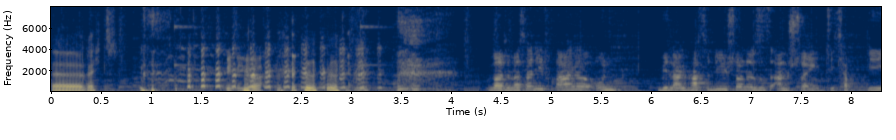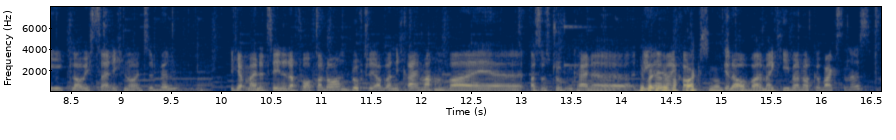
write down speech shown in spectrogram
äh, rechts. Weniger. Warte, was war die Frage? Und wie lange hast du die schon? Es ist anstrengend. Ich habe die, glaube ich, seit ich 19 bin. Ich habe meine Zähne davor verloren, durfte ich aber nicht reinmachen, weil. Also, es durften keine weil Dinger die ja noch reinkommen. wachsen und Genau, so. weil mein Kiefer noch gewachsen ist.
